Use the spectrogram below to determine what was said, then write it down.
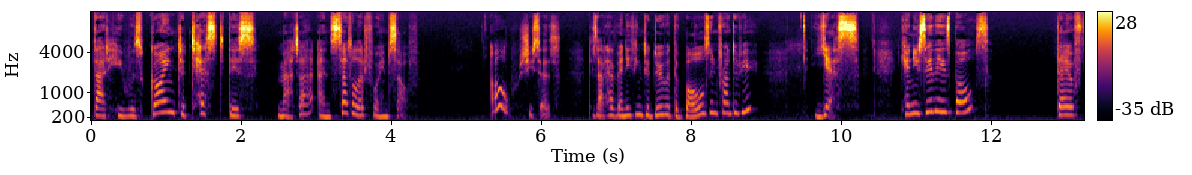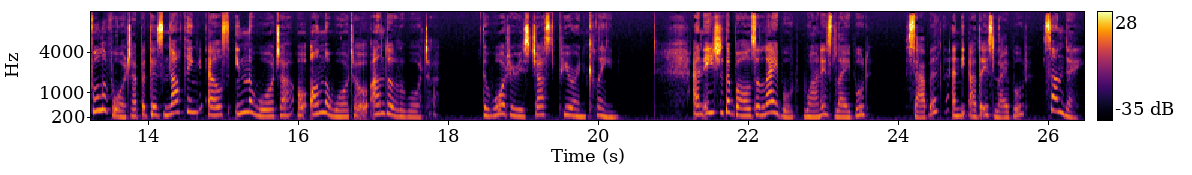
that he was going to test this matter and settle it for himself. Oh, she says, does that have anything to do with the bowls in front of you? Yes. Can you see these bowls? They are full of water, but there's nothing else in the water or on the water or under the water. The water is just pure and clean. And each of the bowls are labeled. One is labeled Sabbath and the other is labeled Sunday.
